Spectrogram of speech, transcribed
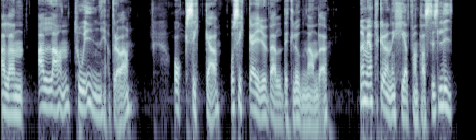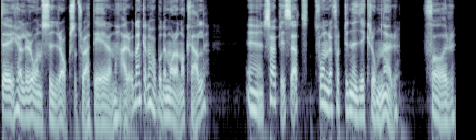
allan, allantoin heter det va? Och sicka. Och sicka är ju väldigt lugnande. Nej, men jag tycker den är helt fantastisk. Lite hyaluronsyra också tror jag att det är den här. Och den kan du ha både morgon och kväll. Eh, så här priset, 249 kronor för,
